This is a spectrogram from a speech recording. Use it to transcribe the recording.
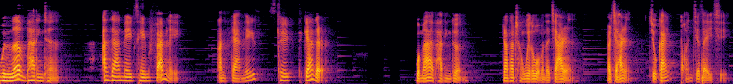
We love Paddington, and that makes him family, and families stick together. 我们爱帕丁顿，让他成为了我们的家人，而家人就该团结在一起。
